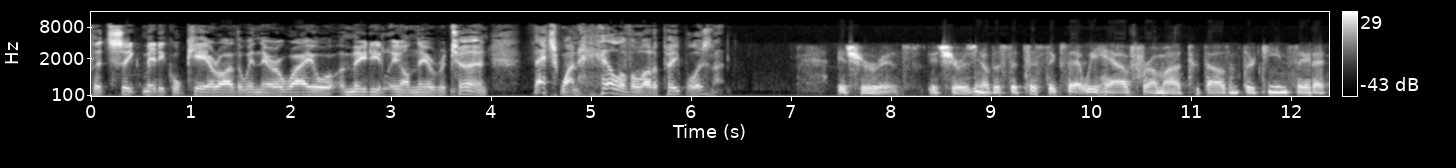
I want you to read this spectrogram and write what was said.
that seek medical care either when they're away or immediately on their return. That's one hell of a lot of people, isn't it? It sure is. It sure is. You know, the statistics that we have from uh, 2013 say that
